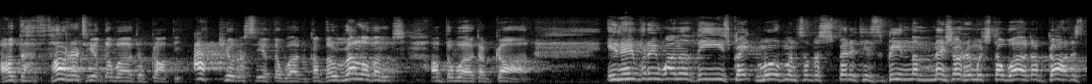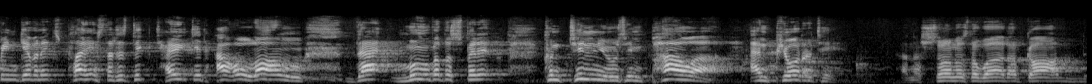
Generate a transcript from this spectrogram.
of the authority of the Word of God, the accuracy of the Word of God, the relevance of the Word of God. In every one of these great movements of the Spirit has been the measure in which the Word of God has been given its place that has dictated how long that move of the Spirit continues in power and purity. And as soon as the Word of God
